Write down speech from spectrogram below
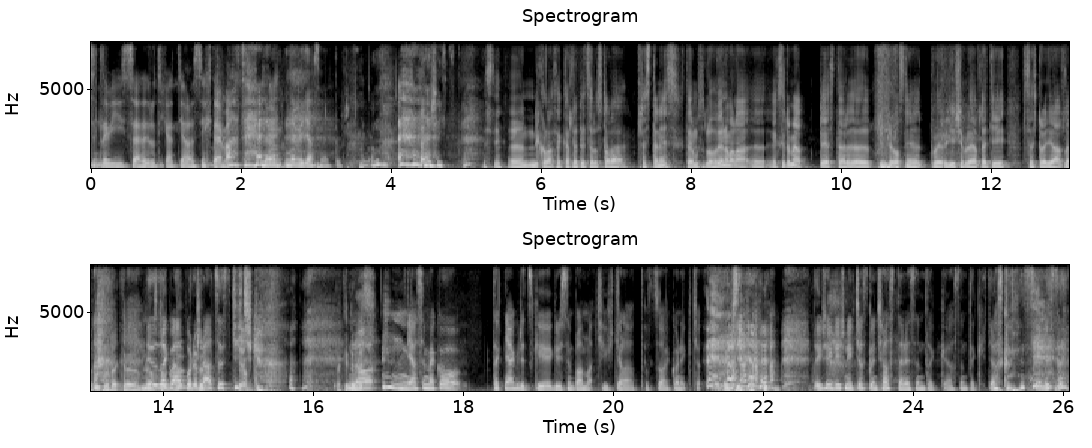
citlivý se dotýkat těchto z těch témat. ne, neviděla jsem, jak to přesně mám říct. Jasně. Eh, Nikola se k atletice dostala přes tenis, kterému se dlouho věnovala. Eh, jak si to měla ty, Ester, eh, tím, že vlastně tvoji rodiče byli atleti, sestra dělala atletiku, tak měla Je to taková to, podobná před... cestička. Taky tenis? No, já jsem jako tak nějak vždycky, když jsem byla mladší, chtěla to, co jako Nikča. Takže, takže když Nikča skončila s tenisem, tak já jsem taky chtěla skončit s tenisem.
